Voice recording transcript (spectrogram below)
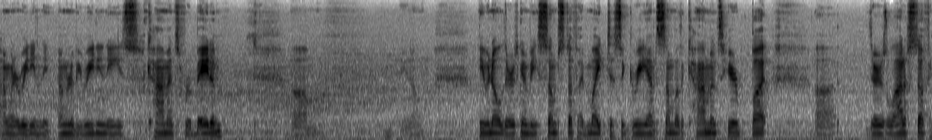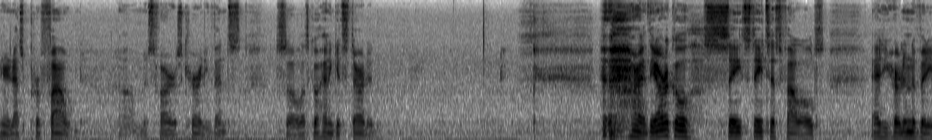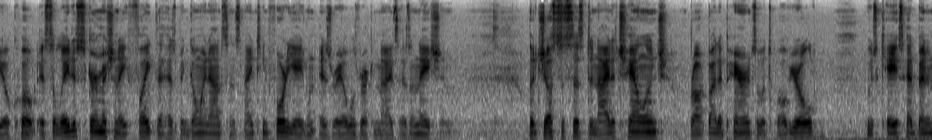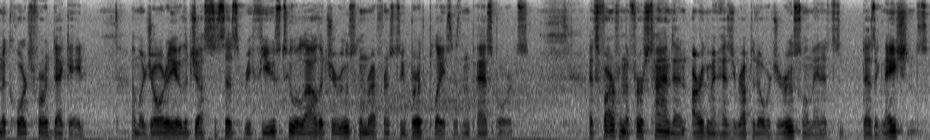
I'm going to reading the, I'm going to be reading these comments verbatim. Um, you know, even though there's going to be some stuff I might disagree on some of the comments here, but uh, there's a lot of stuff in here that's profound um, as far as current events. So let's go ahead and get started. Alright, the article states as follows, as you heard in the video, quote, It's the latest skirmish in a fight that has been going on since 1948 when Israel was recognized as a nation. The justices denied a challenge brought by the parents of a 12-year-old whose case had been in the courts for a decade. A majority of the justices refused to allow the Jerusalem reference to birthplaces and passports. It's far from the first time that an argument has erupted over Jerusalem and its designations.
